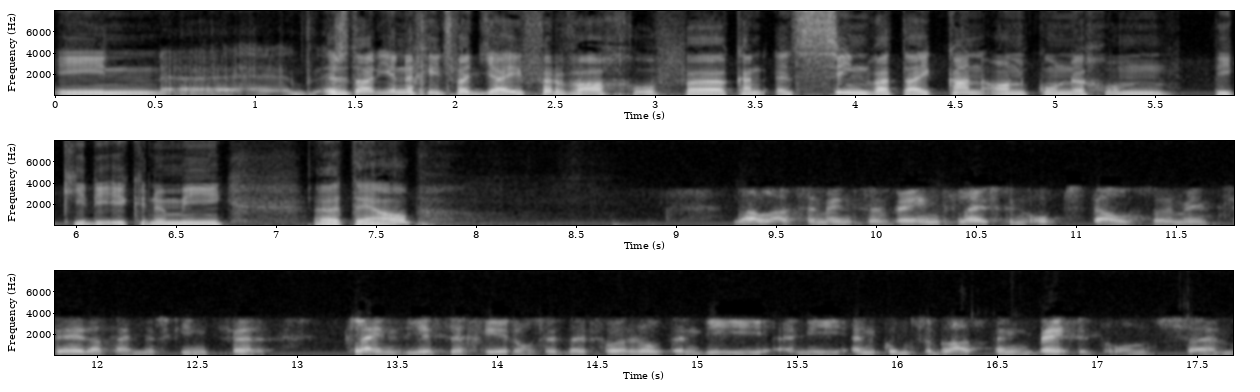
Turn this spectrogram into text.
En uh, is daar enigiets wat jy verwag of uh, kan sien wat hy kan aankondig om bietjie die ekonomie uh, te help? Wel as mense wenslys kan opstel, sou mense sê dat hy miskien vir klein besighede, ons het byvoorbeeld in die in die inkomstebelasting wet het ons um,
